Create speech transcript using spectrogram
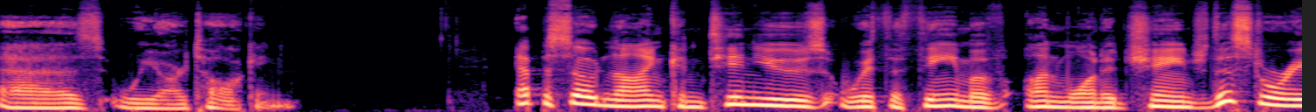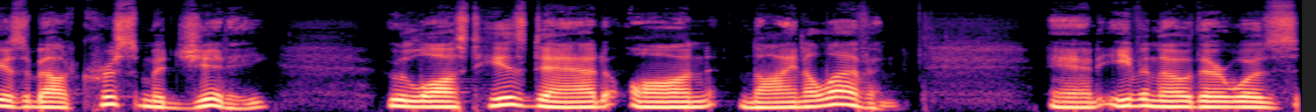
as we are talking. Episode 9 continues with the theme of unwanted change. This story is about Chris Majidi, who lost his dad on 9 11. And even though there was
